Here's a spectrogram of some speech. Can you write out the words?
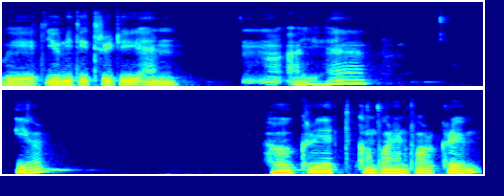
with Unity 3D and uh, I have here how create component for game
